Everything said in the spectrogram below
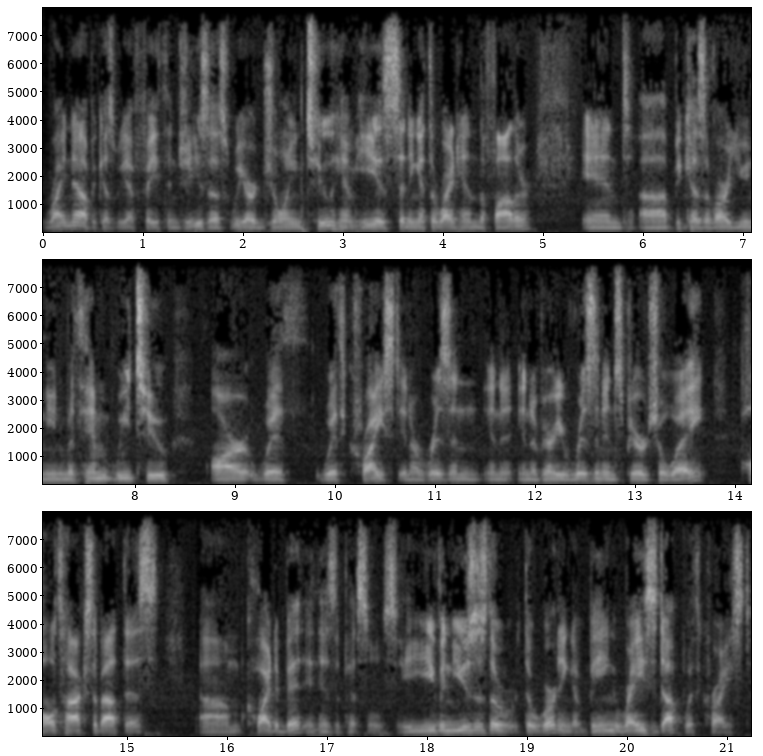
right now, because we have faith in Jesus, we are joined to Him. He is sitting at the right hand of the Father, and uh, because of our union with Him, we too are with with Christ in a risen in a, in a very risen and spiritual way. Paul talks about this um, quite a bit in his epistles. He even uses the the wording of being raised up with Christ.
